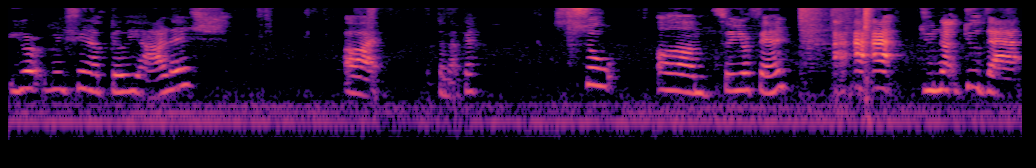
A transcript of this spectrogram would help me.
You're a fan of Billie Eilish. Alright. Back, okay? So, um, so you're a fan? Ah, ah, ah. Do not do that.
